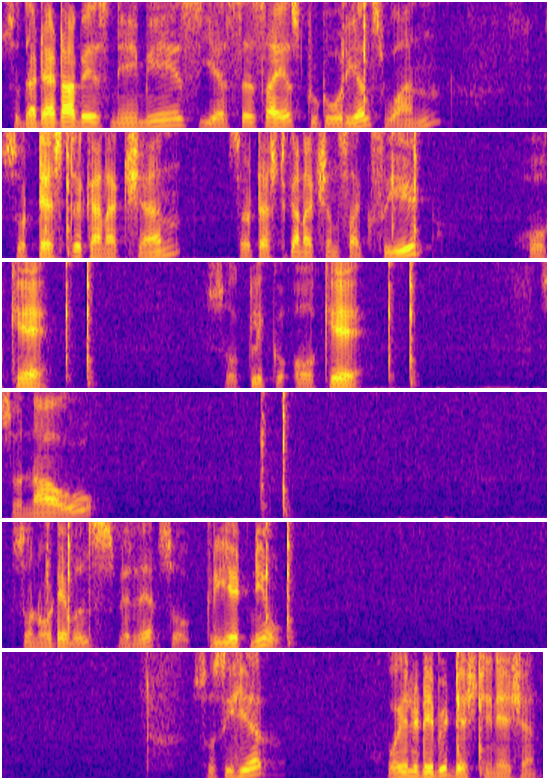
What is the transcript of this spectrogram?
So the database name is SSIS tutorials 1 so test connection. So test connection succeed. Okay so click ok. So now so no tables were there. So create new. So see here OLEDB destination.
